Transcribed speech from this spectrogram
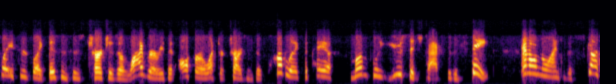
places like businesses, churches, or libraries that offer electric charging to the public to pay a monthly usage tax to the state. And on the line to discuss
